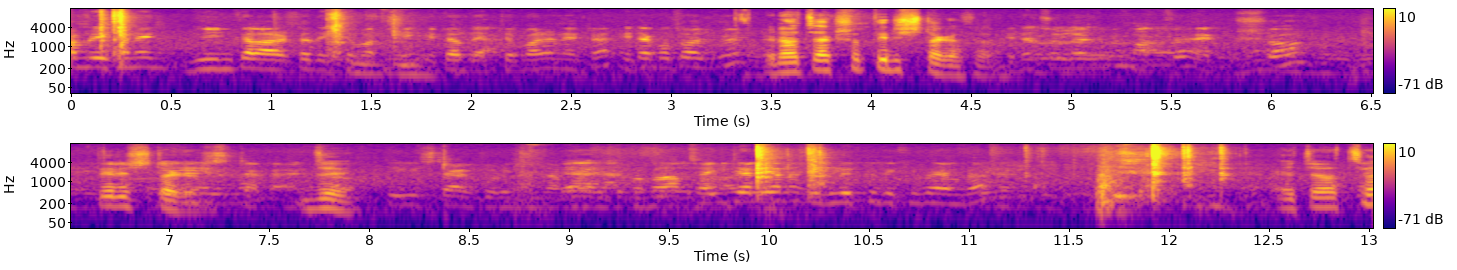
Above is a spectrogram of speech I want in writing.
আমরা এখানে গ্রিন কালার একটা দেখতে পাচ্ছি। এটা দেখতে পারেন এটা। এটা কত আসবে? এটা হচ্ছে একশো তিরিশ টাকা স্যার। এটা চলে আসবে মাত্র একশো তিরিশ টাকা। জি। আচ্ছা আমরা। এটা হচ্ছে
